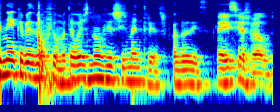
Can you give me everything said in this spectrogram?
que nem acabei de ver o filme. Até hoje não vi o X-Men 3 por causa disso. É isso e as velas.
